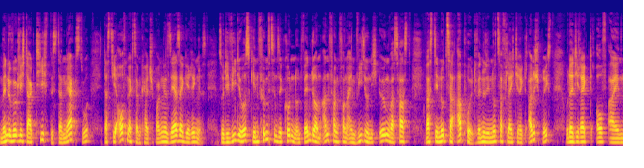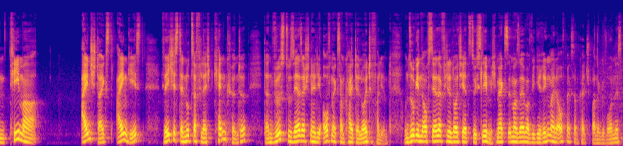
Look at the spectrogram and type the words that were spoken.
und wenn du wirklich da aktiv bist, dann merkst du, dass die Aufmerksamkeitsspanne sehr, sehr gering ist. So, die Videos gehen 15 Sekunden und wenn du am Anfang von einem Video nicht irgendwas hast, was den Nutzer abholt, wenn du den Nutzer vielleicht direkt ansprichst oder direkt auf ein Thema einsteigst, eingehst, welches der Nutzer vielleicht kennen könnte, dann wirst du sehr, sehr schnell die Aufmerksamkeit der Leute verlieren. Und so gehen auch sehr, sehr viele Leute jetzt durchs Leben. Ich merke es immer selber, wie gering meine Aufmerksamkeitsspanne geworden ist,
